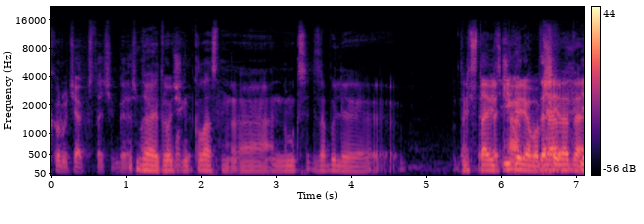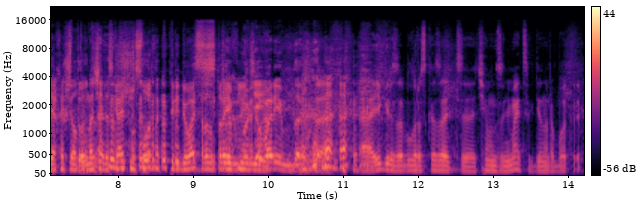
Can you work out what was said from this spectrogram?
Крутяк, кстати говоря. Да, это очень классно. А, но мы, кстати, забыли представить Игоря вообще. Да, да, да. Я хотел это вначале сказать, но сложно перебивать сразу троих людей. Мы говорим, да. А, Игорь забыл рассказать, э, чем он занимается, где он работает.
